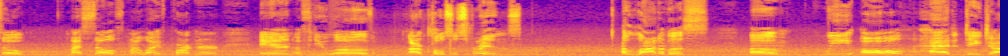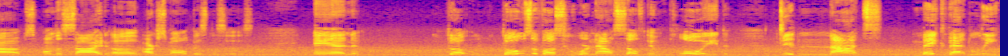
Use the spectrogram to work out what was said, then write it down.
So, myself, my life partner, and a few of our closest friends, a lot of us, um, we all had day jobs on the side of our small businesses. And the, those of us who are now self employed did not make that leap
